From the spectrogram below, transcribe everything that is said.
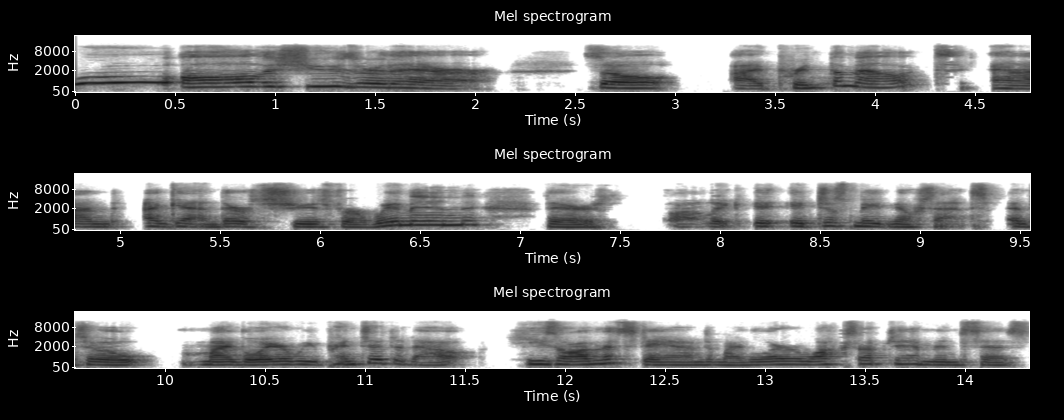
ooh, all the shoes are there. So I print them out. And again, there's shoes for women. There's uh, like, it, it just made no sense. And so my lawyer, we printed it out. He's on the stand. My lawyer walks up to him and says,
